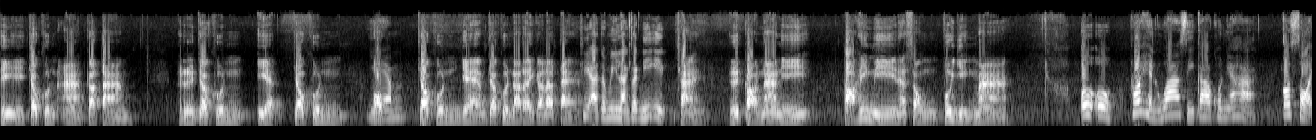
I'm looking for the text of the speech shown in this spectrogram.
ที่เจ้าคุณอาจก็ตาม หรือเจ้าคุณเอียดเจ้าคุณอบ แย้ม เจ้าคุณแย้ม เจ้าคุณอะไรก็แล้วแต่ ที่อาจจะมีหลังจากนี้อีก ใช่ หรือก่อนหน้านี้ต่อให้มีนะส่งผู้หญิงมา โอ้โอ้เพราะเห็นว่าสีกาคนเนี้ยค่ะ ก็สอย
